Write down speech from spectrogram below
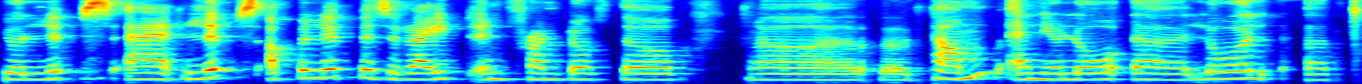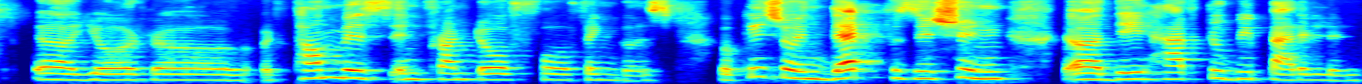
your lips at lips upper lip is right in front of the uh, uh, Uh, uh, thumb and your low, uh, lower uh, your thumb is in front of fingers. Okay so in that position they have to be parallel.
